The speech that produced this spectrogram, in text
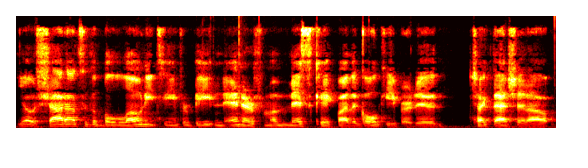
Yo, shout out to the Bologna team for beating Inter from a miss kick by the goalkeeper, dude. Check that shit out.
